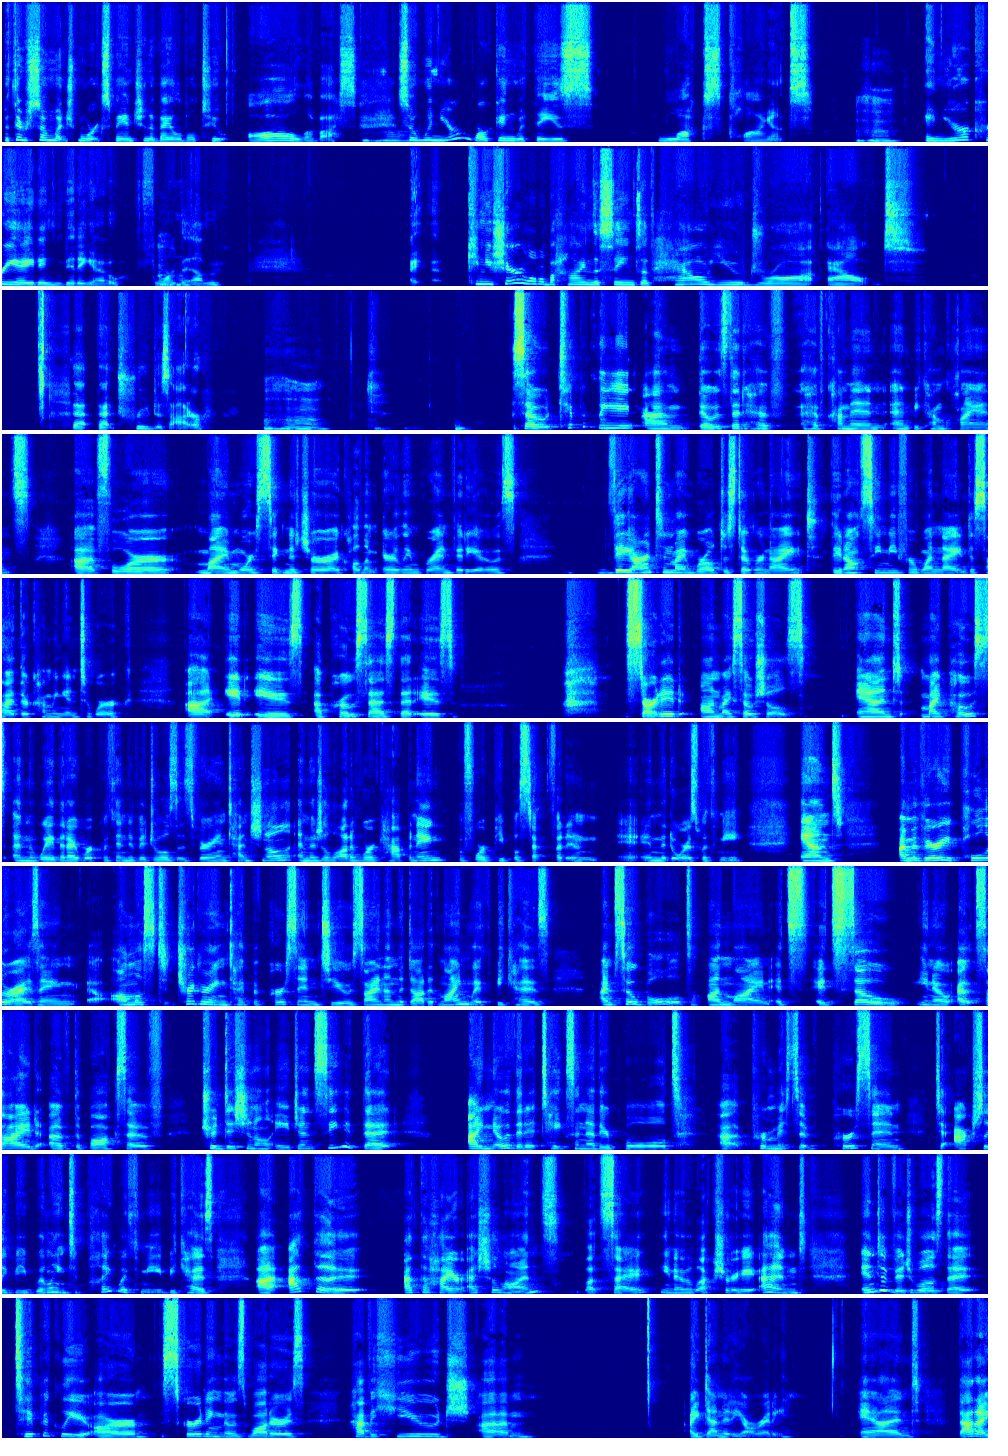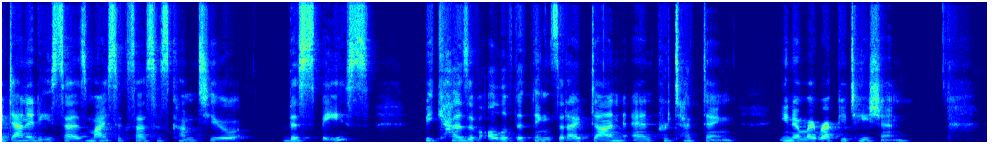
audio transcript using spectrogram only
but there's so much more expansion available to all of us. Mm-hmm. So when you're working with these Lux clients mm-hmm. and you're creating video for mm-hmm. them, can you share a little behind the scenes of how you draw out that that true desire. Mm-hmm. so typically um, those that have have come in and become clients uh, for my more signature i call them heirloom brand videos they aren't in my world just overnight. They don't see me for one night and decide they're coming into work. Uh, it is a process that is started on my socials and my posts and the way that I work with individuals is very intentional. And there's a lot of work happening before people step foot in in the doors with me. And I'm a very polarizing, almost triggering type of person to sign on the dotted line with because I'm so bold online. It's it's so, you know, outside of the box of traditional agency that I know that it takes another bold, uh, permissive person to actually be willing to play with me because uh, at the at the higher echelons, let's say, you know, the luxury end, individuals that typically are skirting those waters have a huge um, identity already. And that identity says my success has come to this space because of all of the things that I've done and protecting, you know, my reputation.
